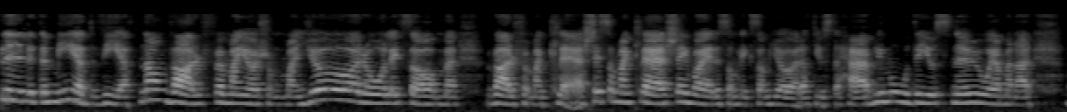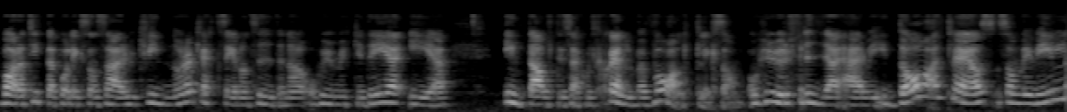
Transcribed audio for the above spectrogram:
bli lite medvetna om varför man gör som man gör och liksom varför man klär sig som man klär sig. Vad är det som liksom gör att just det här blir mode just nu? Och jag menar, bara titta på liksom så här hur kvinnor har klätt sig genom tiderna och hur mycket det är inte alltid särskilt självvalt liksom. Och hur fria är vi idag att klä oss som vi vill?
